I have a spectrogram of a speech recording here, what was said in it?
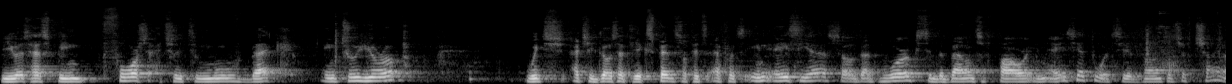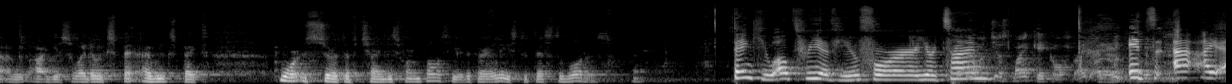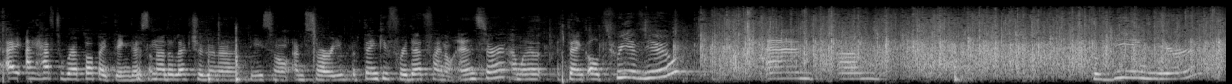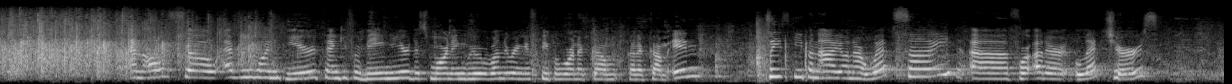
the US has been forced actually to move back into Europe, which actually goes at the expense of its efforts in Asia. So that works in the balance of power in Asia towards the advantage of China, I would argue. So I, do expect, I would expect more assertive Chinese foreign policy, at the very least, to test the waters. Thank you, all three of you, for your time. just my kickoff, right? It's, I, I, I have to wrap up, I think. There's another lecture going to be, so I'm sorry. But thank you for that final answer. I want to thank all three of you and um, for being here. And also, everyone here, thank you for being here this morning. We were wondering if people were going to come, in. Please keep an eye on our website uh, for other lectures.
